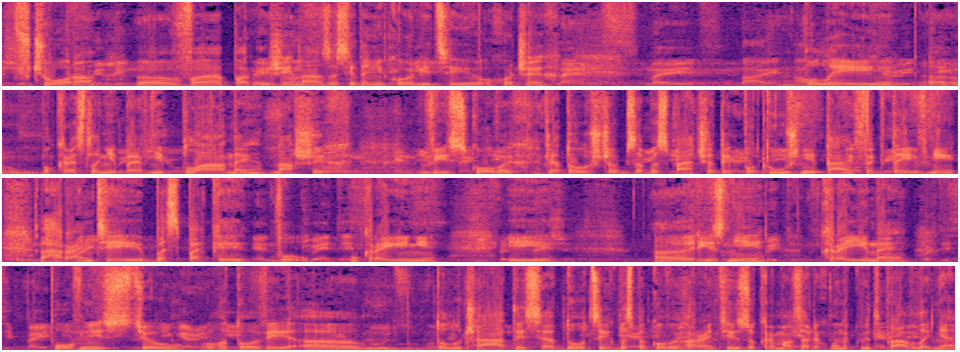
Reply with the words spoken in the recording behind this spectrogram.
вчора е, в Парижі на засіданні коаліції охочих були е, окреслені певні плани наших військових для того, щоб забезпечити потужні та ефективні гарантії безпеки в Україні. І різні країни повністю готові е, долучатися до цих безпекових гарантій, зокрема за рахунок відправлення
